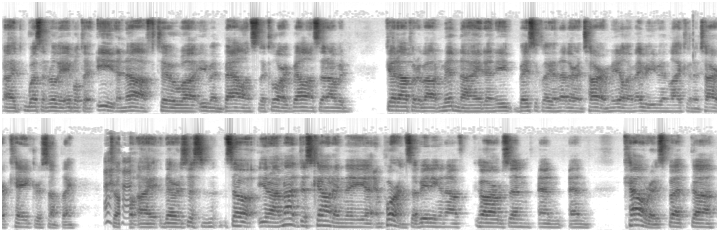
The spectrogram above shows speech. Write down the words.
I wasn't really able to eat enough to uh, even balance the caloric balance. Then I would get up at about midnight and eat basically another entire meal, or maybe even like an entire cake or something. So I there was just so you know I'm not discounting the uh, importance of eating enough carbs and and and calories, but uh,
